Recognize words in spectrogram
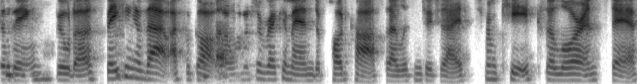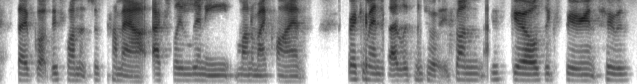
Building builder. Speaking of that, I forgot. I wanted to recommend a podcast that I listened to today. It's from KIC. So Laura and Steph, they've got this one that's just come out. Actually, Linny, one of my clients, recommended I listen to it. It's on this girl's experience who was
